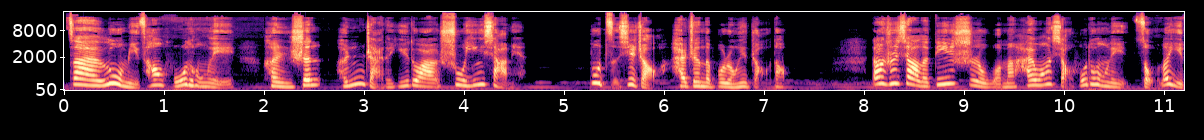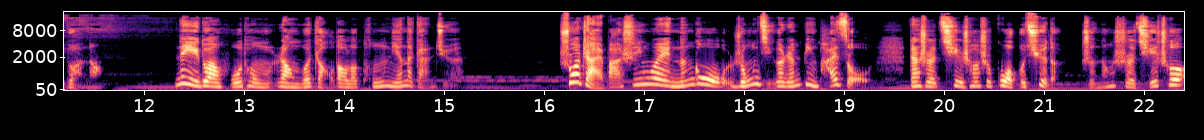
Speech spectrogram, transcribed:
在陆米仓胡同里很深很窄的一段树荫下面，不仔细找还真的不容易找到。当时下了的士，我们还往小胡同里走了一段呢。那一段胡同让我找到了童年的感觉。说窄吧，是因为能够容几个人并排走，但是汽车是过不去的，只能是骑车。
